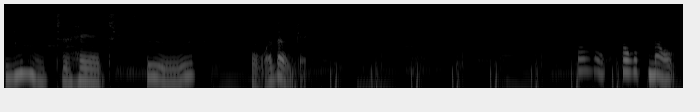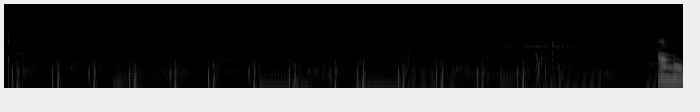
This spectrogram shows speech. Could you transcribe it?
We need to head to oh, Withergate. Oh, cold milk. How we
